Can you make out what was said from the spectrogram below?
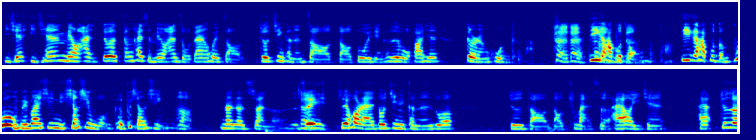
以前以前没有案，就是刚开始没有案子，我当然会找，就尽可能找找多一点。可是我发现个人户很可怕。对对。第一个他不懂第一个他不懂，不没关系，你相信我，可不相信，嗯，那那算了。所以所以后来都尽可能说，就是找找出版社，还好以前还就是说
